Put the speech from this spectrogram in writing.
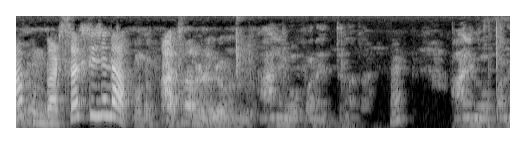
ಆಪುಂಡು ಬರ್ಸತ್ತಿ ಜನ ಆಪುಂಡು ಆತ್ಮಲ್ಲ ಗ್ರೌಂಡ್ ಆನೆ ಓಪನ್ ಇತ್ತು? ಆನೆ ಓಪನ್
